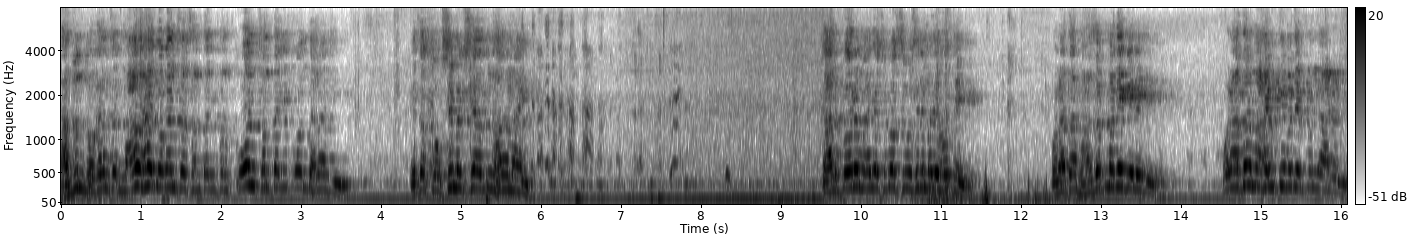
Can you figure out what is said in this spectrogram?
अजून दोघांचं नाव आहे दोघांचं संताजी पण कोण संताजी कोण धनाजी? याचा सोक्षमेक्ष अजून झाला नाही. कालपर माझ्यासोबत शिवसेनेमध्ये होते. पण आता भाजपमध्ये गेलेले पण आता महायुतीमध्ये पुन्हा आलेले.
